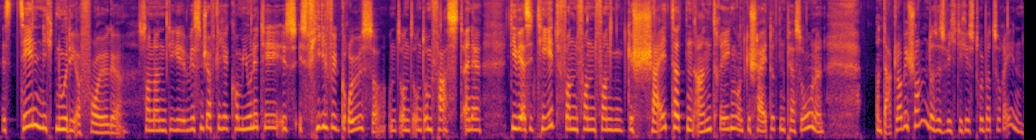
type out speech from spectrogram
es zählen nicht nur die Erfolge, sondern die wissenschaftliche Community ist, ist viel, viel größer und, und, und umfasst eine Diversität von, von, von gescheiterten Anträgen und gescheiterten Personen. Und da glaube ich schon, dass es wichtig ist, drüber zu reden.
